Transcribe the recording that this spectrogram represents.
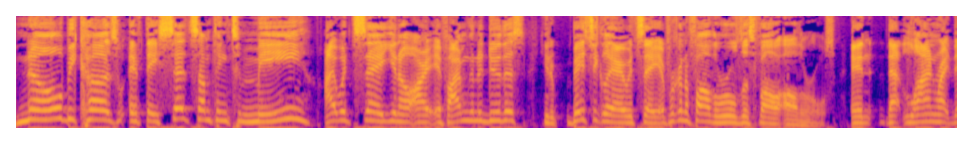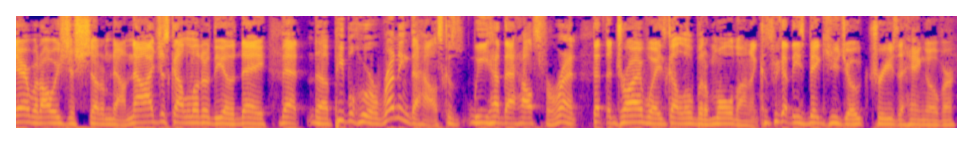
No, because if they said something to me, I would say, you know, all right, if I'm going to do this, you know, basically I would say, if we're going to follow the rules, let's follow all the rules. And that line right there would always just shut them down. Now, I just got a letter the other day that the people who are renting the house, because we had that house for rent, that the driveway's got a little bit of mold on it, because we got these big, huge oak trees that hang over.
